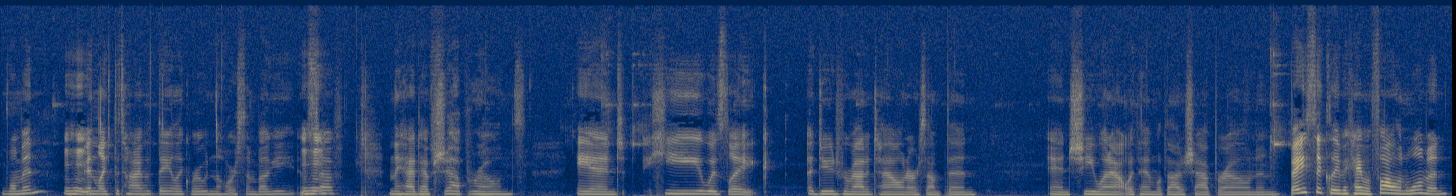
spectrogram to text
woman Mhm. in like the time that they like rode in the horse and buggy and Mhm. stuff, and they had to have chaperones, and he was like a dude from out of town or something, and she went out with him without a chaperone and basically became a fallen woman.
